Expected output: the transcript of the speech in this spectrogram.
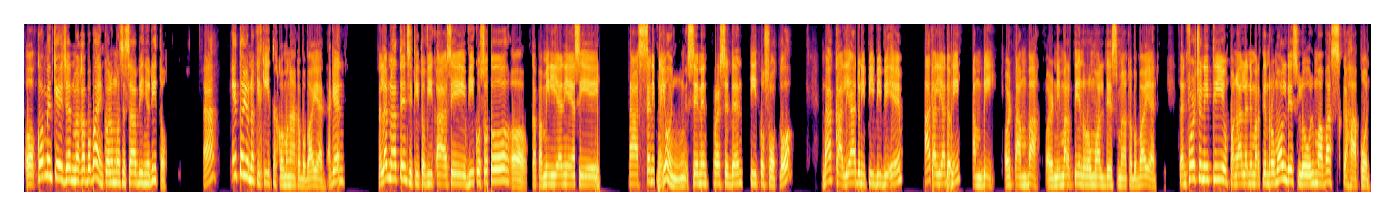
O, comment kayo dyan mga kababayan kung anong masasabi nyo dito. Ha? Ito yung nakikita ko mga kababayan. Again, alam natin si Tito Vic, ah, si Vico Soto, oh, kapamilya niya si ah, Senate ngayon, Senate President Tito Soto, na kalyado ni PBBM at kalyado ni Tambi or Tamba or ni Martin Romualdez mga kababayan. Unfortunately, yung pangalan ni Martin Romualdez lumabas kahapon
